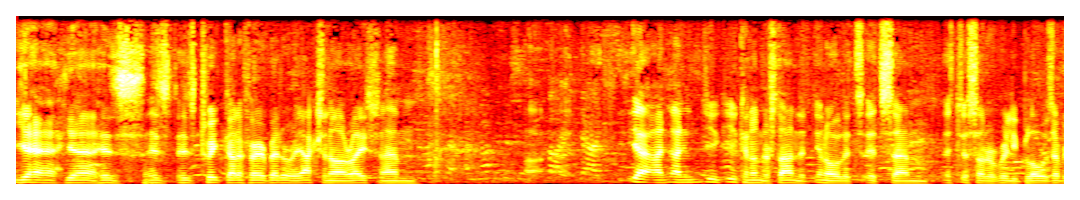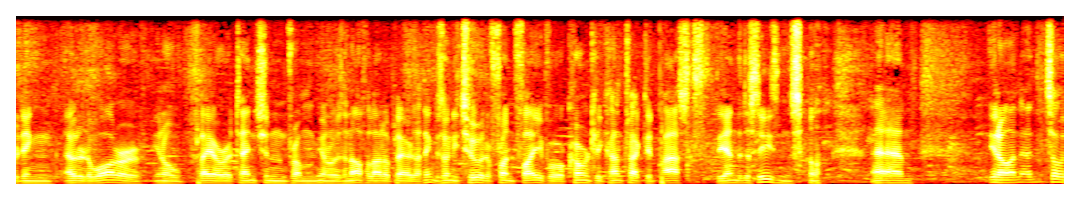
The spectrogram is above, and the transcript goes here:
Yeah, yeah, his, his his tweet got a fair bit of reaction, all right. Um, yeah, and, and you, you, can understand it. You know, it's it's um, it just sort of really blows everything out of the water. You know, player attention from you know there's an awful lot of players. I think there's only two of the front five who are currently contracted past the end of the season. So, um, you know, and, so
